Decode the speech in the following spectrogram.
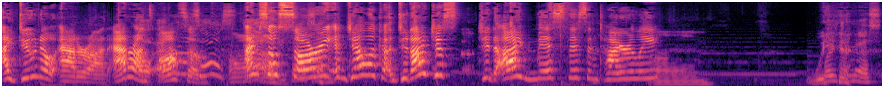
I do know Aderon. Aderon's, Oh, awesome. Aderon's awesome. I'm so Yeah, sorry, awesome. Angelica. Did I just did I miss this entirely? Um, we, What did you miss?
